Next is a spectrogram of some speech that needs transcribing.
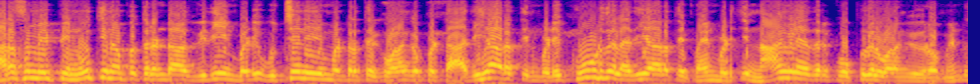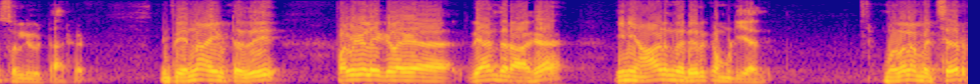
அரசமைப்பின் நூத்தி நாற்பத்தி ரெண்டாவது விதியின்படி உச்ச நீதிமன்றத்திற்கு வழங்கப்பட்ட அதிகாரத்தின்படி கூடுதல் அதிகாரத்தை பயன்படுத்தி நாங்களே அதற்கு ஒப்புதல் வழங்குகிறோம் என்று சொல்லிவிட்டார்கள். இப்ப என்ன ஆகிவிட்டது? பல்கலைக்கழக வேந்தராக இனி ஆளுநர் இருக்க முடியாது. முதலமைச்சர்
